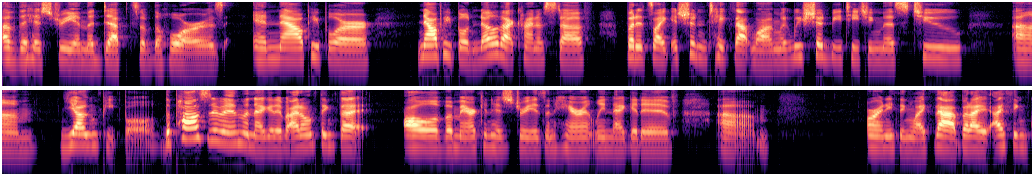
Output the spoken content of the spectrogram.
of the history and the depths of the horrors. And now people are now people know that kind of stuff but it's like it shouldn't take that long. Like we should be teaching this to um, young people. The positive and the negative. I don't think that all of american history is inherently negative um, or anything like that but i, I think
